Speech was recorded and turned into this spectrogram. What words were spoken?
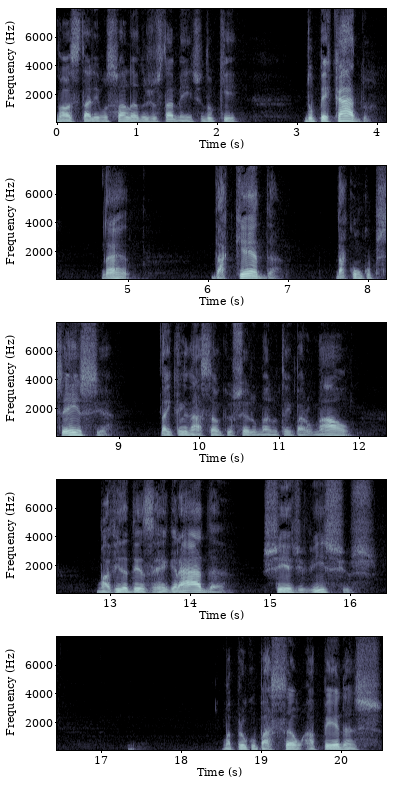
nós estaremos falando justamente do que? Do pecado, né? da queda, da concupiscência, da inclinação que o ser humano tem para o mal, uma vida desregrada, cheia de vícios, uma preocupação apenas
